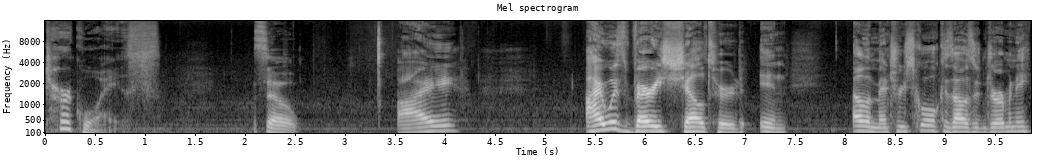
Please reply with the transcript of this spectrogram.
turquoise. So, I I was very sheltered in elementary school because I was in Germany.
